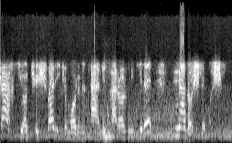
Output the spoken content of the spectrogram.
شخص یا کشوری که مورد تحریم قرار می‌گیره نداشته باشه.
